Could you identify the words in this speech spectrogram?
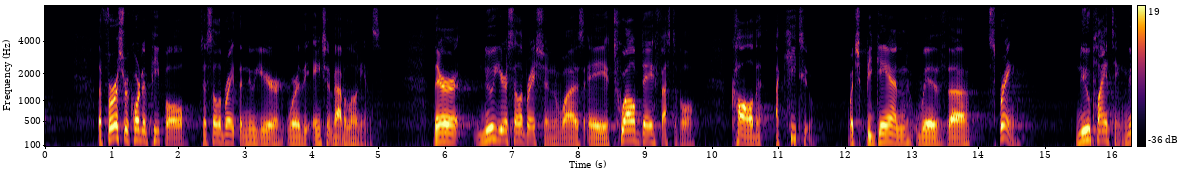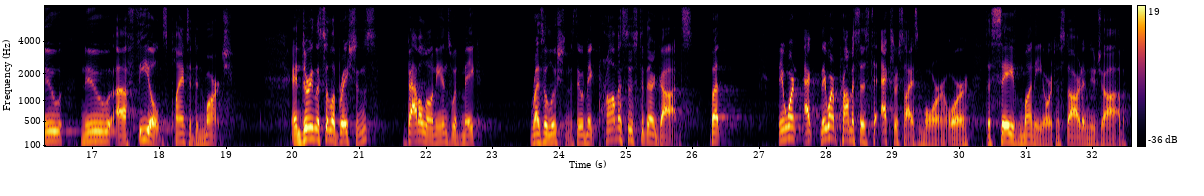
The first recorded people to celebrate the new year were the ancient Babylonians. Their New Year celebration was a 12 day festival called Akitu, which began with uh, spring, new planting, new, new uh, fields planted in March. And during the celebrations, Babylonians would make resolutions, they would make promises to their gods, but they weren't, they weren't promises to exercise more or to save money or to start a new job.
